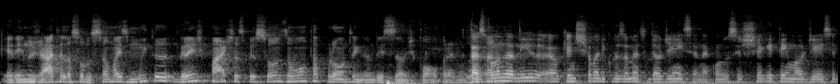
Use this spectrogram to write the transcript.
querendo já aquela solução, mas muita grande parte das pessoas não vão estar prontas ainda na decisão de compra. Está né? falando ali é o que a gente chama de cruzamento de audiência, né? Quando você chega e tem uma audiência,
